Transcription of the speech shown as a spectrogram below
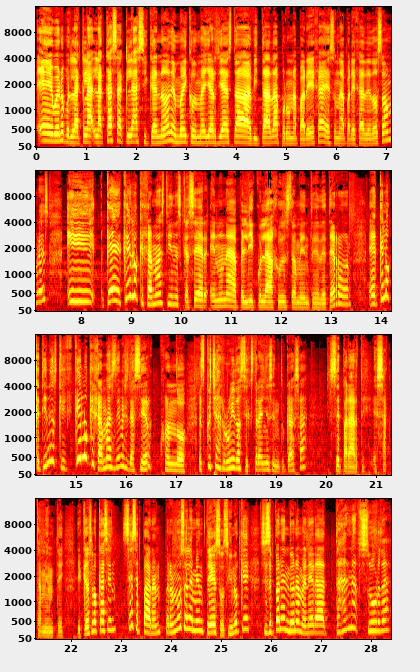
eh, bueno, pues la, casa clásica, ¿no? De Michael Myers ya está habitada por una pareja, es una pareja de dos hombres. ¿Y qué, qué es lo que jamás tienes que hacer en una película justamente de terror? Eh, ¿Qué es lo que tienes que, qué es lo que jamás debes de hacer cuando escuchas ruidos extraños en tu casa? separarte, exactamente. ¿Y qué es lo que hacen? Se separan, pero no solamente eso, sino que se separan de una manera tan absurda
